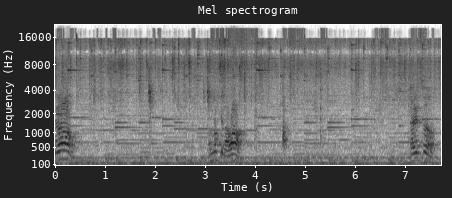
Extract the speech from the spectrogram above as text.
형! 나와. 잘했어.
